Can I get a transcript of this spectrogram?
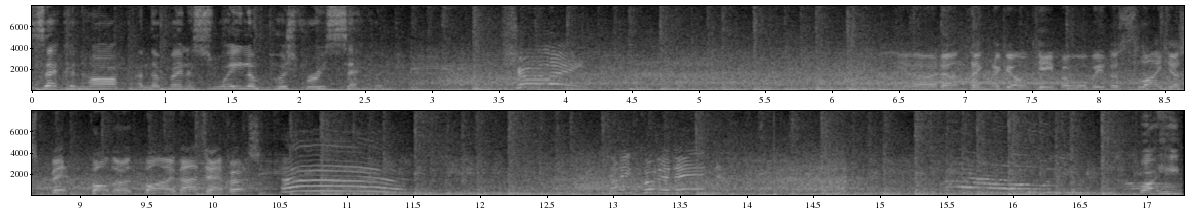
Second half, and the Venezuelan pushed for his second. Surely! You know, I don't think the goalkeeper will be the slightest bit bothered by that effort. Ah! Can he put it in? But he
